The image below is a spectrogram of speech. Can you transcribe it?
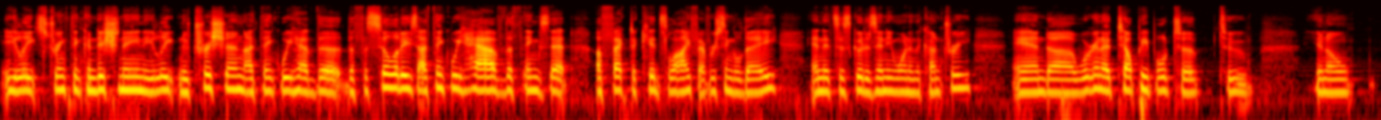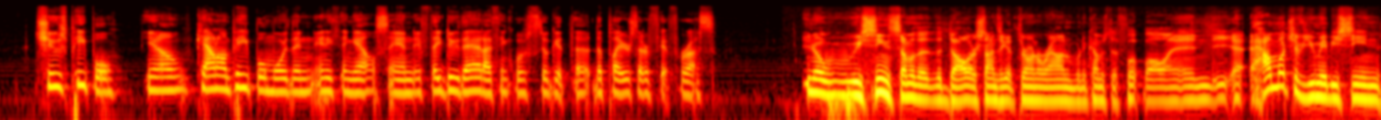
elite strength and conditioning, elite nutrition. I think we have the, the facilities. I think we have the things that affect a kid's life every single day, and it's as good as anyone in the country. And uh, we're going to tell people to, to, you know, choose people, you know, count on people more than anything else. And if they do that, I think we'll still get the, the players that are fit for us. You know, we've seen some of the, the dollar signs that get thrown around when it comes to football. And how much have you maybe seen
